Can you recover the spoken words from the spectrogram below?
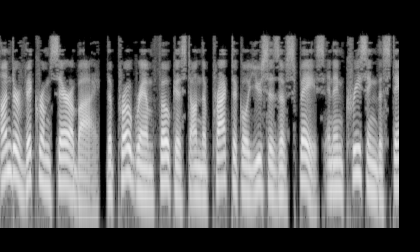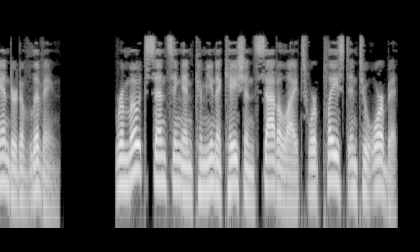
Under Vikram Sarabhai, the program focused on the practical uses of space in increasing the standard of living. Remote sensing and communications satellites were placed into orbit.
